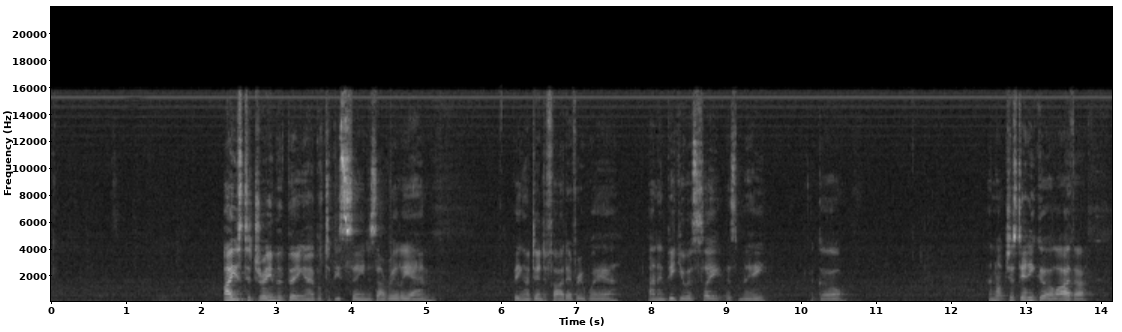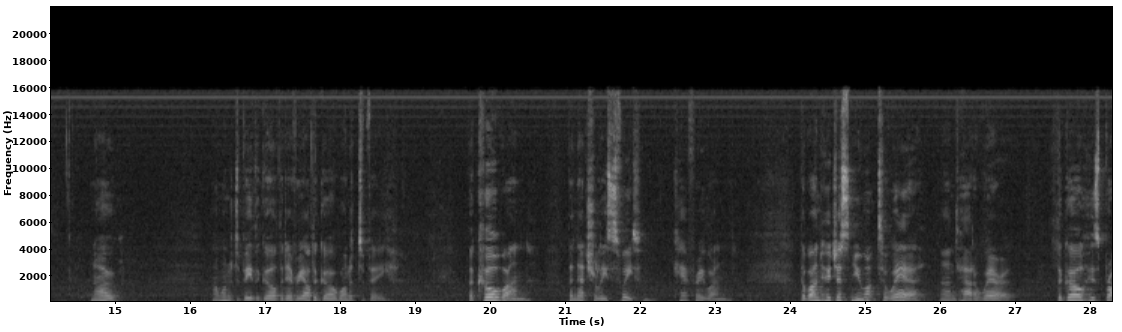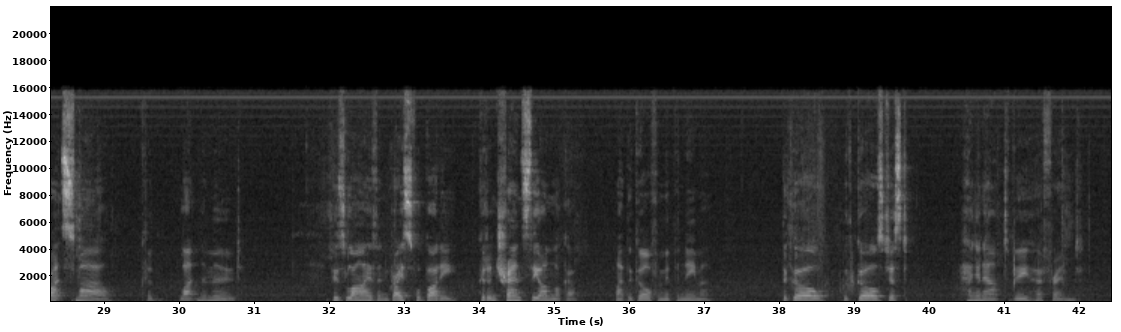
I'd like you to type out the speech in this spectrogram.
I used to dream of being able to be seen as I really am, being identified everywhere, unambiguously as me, a girl. And not just any girl either. No, I wanted to be the girl that every other girl wanted to be. The cool one, the naturally sweet and carefree one. The one who just knew what to wear and how to wear it. The girl whose bright smile could lighten a mood. Whose lithe and graceful body could entrance the onlooker, like the girl from Ipanema. The girl with girls just hanging out to be her friend,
